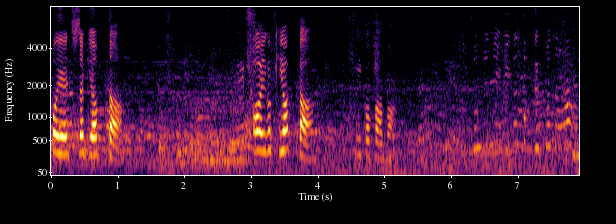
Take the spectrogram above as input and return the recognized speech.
어, 얘 진짜 귀엽다. 어, 이거 귀엽다. 이거 가방. 손주님, 이건 딱내 거잖아.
